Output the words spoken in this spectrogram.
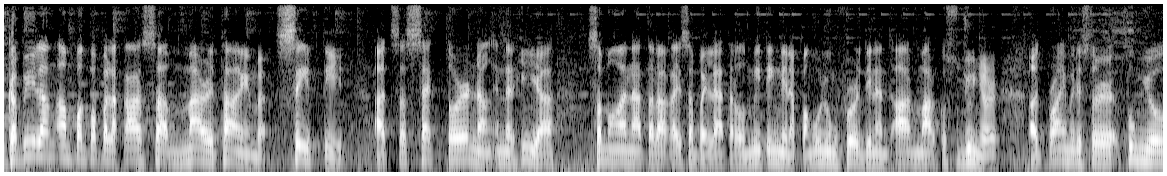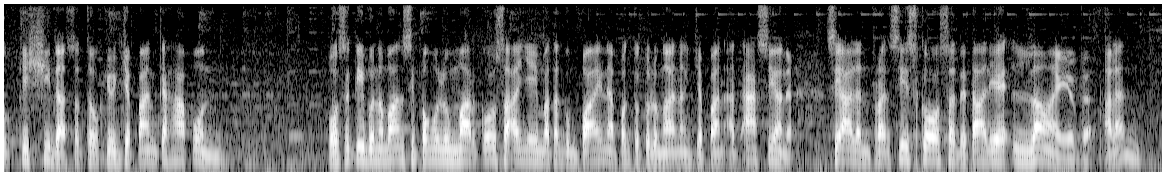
Kabilang ang pagpapalakas sa maritime safety at sa sektor ng enerhiya sa mga natalakay sa bilateral meeting ni na Pangulong Ferdinand R. Marcos Jr. at Prime Minister Fumio Kishida sa Tokyo, Japan kahapon. Positibo naman si Pangulong Marcos sa anyay matagumpay na pagtutulungan ng Japan at ASEAN. Si Alan Francisco sa detalye live. Alan?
